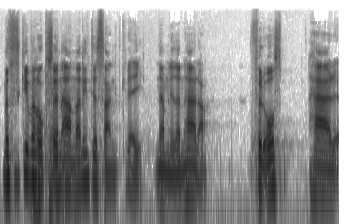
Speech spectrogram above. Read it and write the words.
Men så skriver han också Okej. en annan intressant grej, nämligen den här. då. För oss här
